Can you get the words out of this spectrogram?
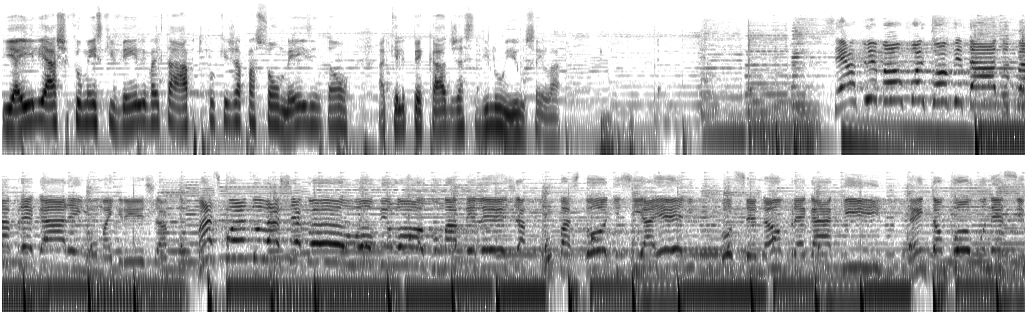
E aí ele acha que o mês que vem ele vai estar tá apto porque já passou um mês, então aquele pecado já se diluiu, sei lá. Certo irmão foi convidado para pregar em uma igreja, mas quando lá chegou, ouviu logo uma peleja. O pastor dizia a ele: Você não prega aqui, em tão pouco nesse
